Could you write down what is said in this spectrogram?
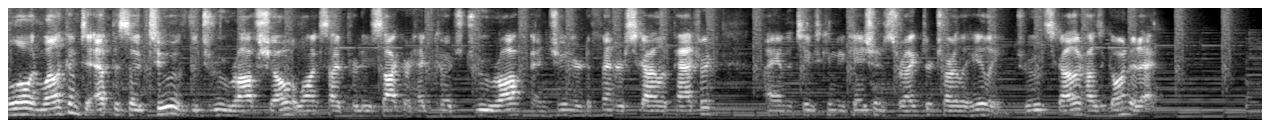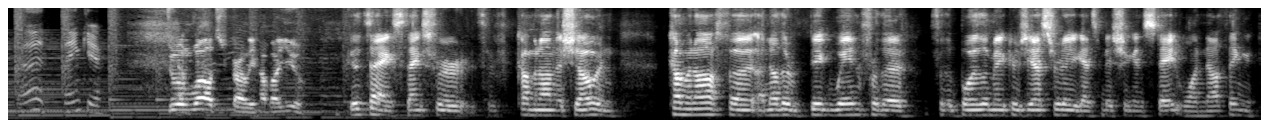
Hello and welcome to episode two of the Drew Roff Show alongside Purdue soccer head coach Drew Roff and junior defender Skylurr Patrick. I am the team's communications director, Charlie Healy. Drew, Skylurr, how's it going today? Good, thank you. Doing well, Charlie. How about you? Good, thanks. Thanks for, for coming on the show and coming off uh, another big win for the for the Boilermakers yesterday against Michigan State, one nothing,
